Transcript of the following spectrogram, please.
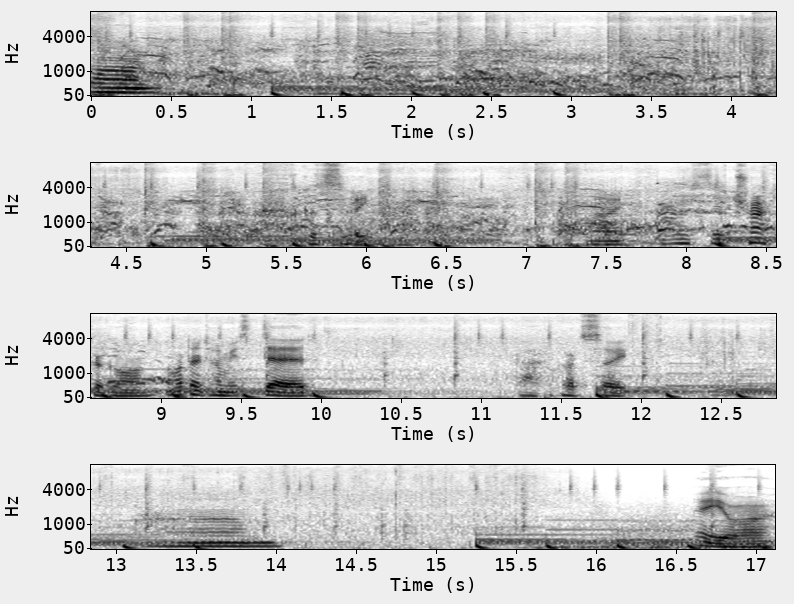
On. For sake. Right, where's the tracker gone? Oh, don't tell me it's dead. Oh, for God's sake. Um, there you are.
